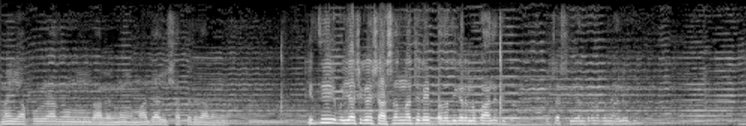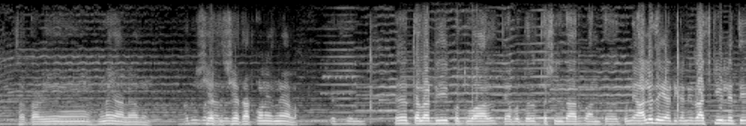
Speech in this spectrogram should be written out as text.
नाही यापूर्वी अजून झालेलं नाही. माझ्या आयुष्यात तरी झालं नाही. किती या ठिकाणी शासनाचे काही पदाधिकारी लोक आले तिथं? प्रशासकीय यंत्रणा कोणी आली होती? सकाळी नाही आले अजून. अजून कोणी शेत? शेतात कोणीच नाही आलं. शेतकरी. तलाठी कोतवाल त्याबद्दल तहसीलदार प्रांत कोणी आले ते या ठिकाणी राजकीय नेते?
